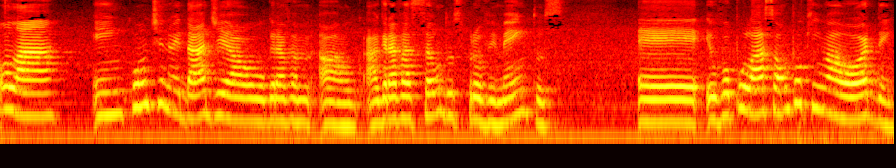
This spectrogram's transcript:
Olá! Em continuidade ao grava, ao, à gravação dos provimentos, é, eu vou pular só um pouquinho a ordem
